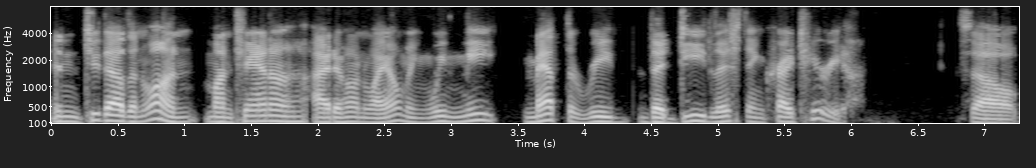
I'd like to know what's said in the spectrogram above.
in 2001, Montana, Idaho, and Wyoming, we meet met the read the delisting criteria. So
